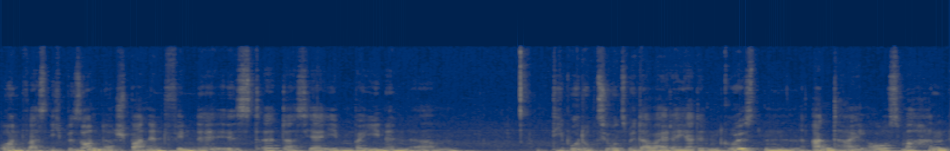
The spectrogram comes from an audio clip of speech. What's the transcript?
Und was ich besonders spannend finde, ist, äh, dass ja eben bei Ihnen ähm, die Produktionsmitarbeiter ja den größten Anteil ausmachen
